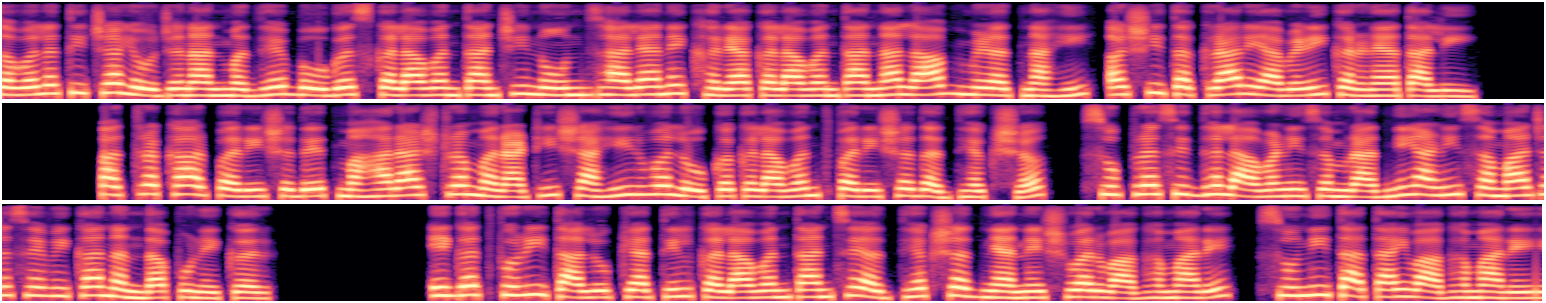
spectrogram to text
सवलतीच्या योजनांमध्ये बोगस कलावंतांची नोंद झाल्याने खऱ्या कलावंतांना लाभ मिळत नाही अशी तक्रार यावेळी करण्यात आली. पत्रकार परिषदेत महाराष्ट्र मराठी शाहीर व लोककलावंत परिषद अध्यक्ष सुप्रसिद्ध लावणी सम्राज्ञी आणि समाजसेविका नंदा पुणेकर. इगतपुरी तालुक्यातील कलावंतांचे अध्यक्ष ज्ञानेश्वर वाघमारे सुनीताताई वाघमारे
